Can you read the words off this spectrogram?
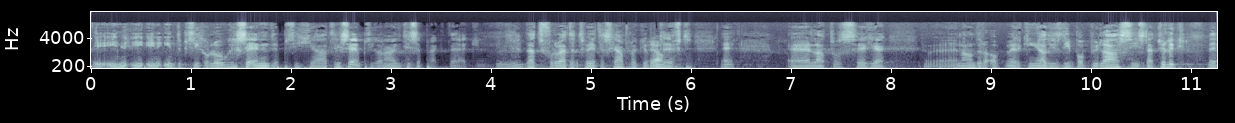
in, in, in de psychologische en in de psychiatrische en psychoanalytische praktijk. Mhm. Dat voor wat het wetenschappelijke betreft. Ja. Eh, laten we zeggen, eh, een andere opmerking, ja, dus die populaties. Natuurlijk, eh,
